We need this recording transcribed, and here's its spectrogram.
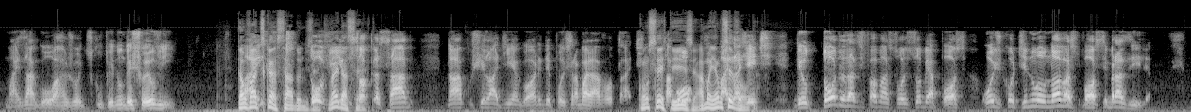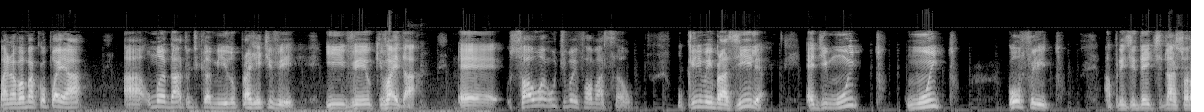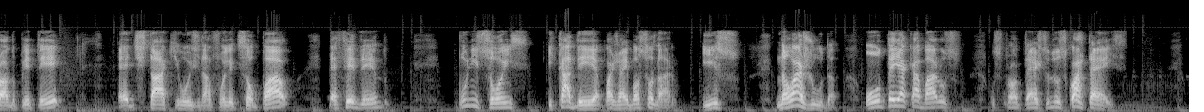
mas a Gol arranjou desculpa e não deixou eu vir. Então mas, vai descansar, Donizete, vai dar certo. Só cansado, dar uma cochiladinha agora e depois trabalhar à vontade. Com certeza, tá amanhã você mas volta. a gente deu todas as informações sobre a posse, hoje continuam novas posses em Brasília. Mas nós vamos acompanhar a, o mandato de Camilo para a gente ver e ver o que vai dar. É, só uma última informação. O clima em Brasília é de muito, muito conflito. A presidente nacional do PT é destaque hoje na Folha de São Paulo, defendendo punições e cadeia para Jair Bolsonaro. Isso não ajuda. Ontem acabaram os, os protestos nos quartéis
